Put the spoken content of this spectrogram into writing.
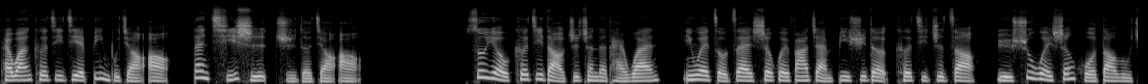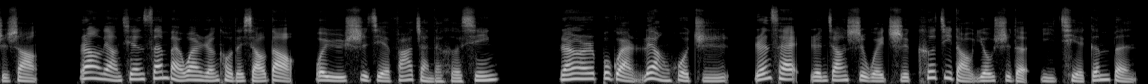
台湾科技界并不骄傲，但其实值得骄傲。素有科技岛之称的台湾，因为走在社会发展必须的科技制造与数位生活道路之上。”让两千三百万人口的小岛位于世界发展的核心。然而，不管量或值，人才仍将是维持科技岛优势的一切根本。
